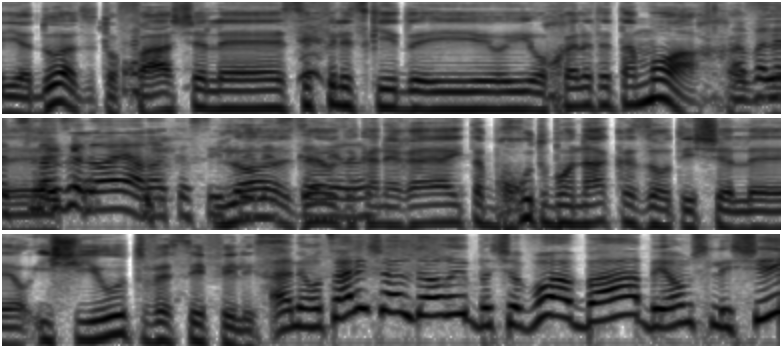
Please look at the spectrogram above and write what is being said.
ידוע, זו תופעה של סיפיליס, כי היא אוכלת את המוח. אבל אצלו זה לא היה רק הסיפיליס כנראה. לא, זהו, זה כנראה היה התאבכות בונה כזאת של אישיות וסיפיליס. אני רוצה לשאול, דורי, בשבוע הבא, ביום שלישי,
